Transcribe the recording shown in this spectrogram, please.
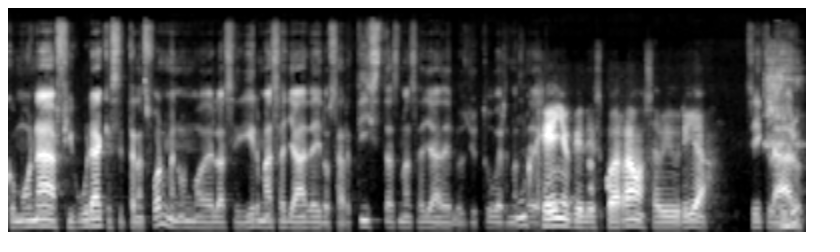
como una figura que se transforma en un modelo a seguir más allá de los artistas, más allá de los youtubers. Más un genio que desparrama sabiduría. Sí, claro.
